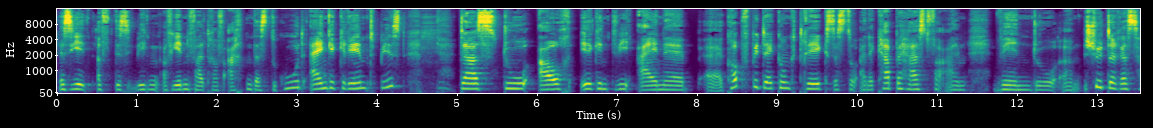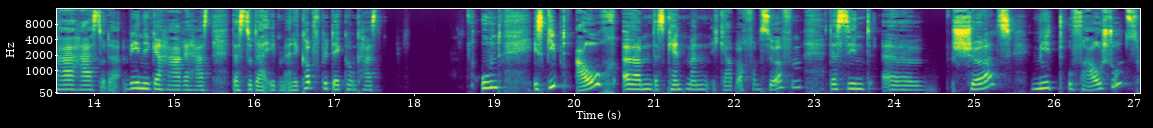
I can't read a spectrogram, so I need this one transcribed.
Deswegen auf jeden Fall darauf achten, dass du gut eingecremt bist, dass du auch irgendwie eine äh, Kopfbedeckung trägst, dass du eine Kappe hast, vor allem wenn du ähm, schütteres Haar hast oder weniger Haare hast, dass du da eben eine Kopfbedeckung hast Und es gibt auch, ähm, das kennt man, ich glaube auch vom Surfen, das sind äh, Shirts mit UV-Schutz.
